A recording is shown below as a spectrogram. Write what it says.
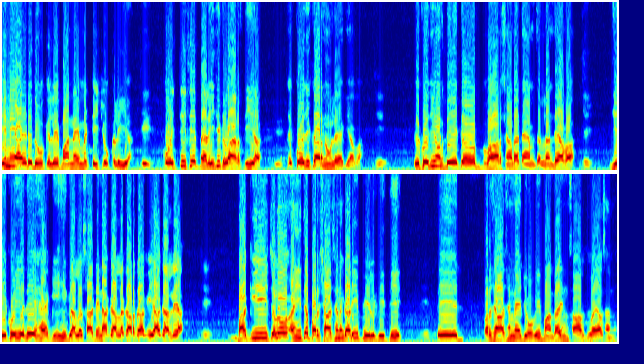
ਇਹਨੇ ਆ ਜਿਹੜੇ 2 ਕਿੱਲੇ ਬੰਨ ਮਿੱਟੀ ਚੁੱਕ ਲਈ ਆ। ਜੀ। ਕੁਝ ਤੇ ਇਥੇ ਪੈਲੀ 'ਚ ਖਿਲਾਰਤੀ ਆ ਤੇ ਕੁਝ ਘਰ ਨੂੰ ਲੈ ਗਿਆ ਵਾ। ਜੀ। ਵੇਖੋ ਜੀ ਹੁਣ ਦੇਖ ਬਾਰਿਸ਼ਾਂ ਦਾ ਟਾਈਮ ਚੱਲਣ ਡਿਆ ਵਾ। ਜੀ। ਜੇ ਕੋਈ ਇਹਦੇ ਹੈਗੀ ਹੀ ਗੱਲ ਸਾਡੇ ਨਾਲ ਗੱਲ ਕਰਦਾ ਵੀ ਆਹ ਗੱਲ ਆ। ਜੀ। ਬਾਕੀ ਚਲੋ ਅਸੀਂ ਤੇ ਪ੍ਰਸ਼ਾਸਨ ਗਾੜੀ ਅਪੀਲ ਕੀਤੀ ਤੇ ਪ੍ਰਸ਼ਾਸਨ ਨੇ ਜੋ ਵੀ ਬੰਦਾ ਇਨਸਾਫ ਦਵਾਇਆ ਸਾਨੂੰ।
